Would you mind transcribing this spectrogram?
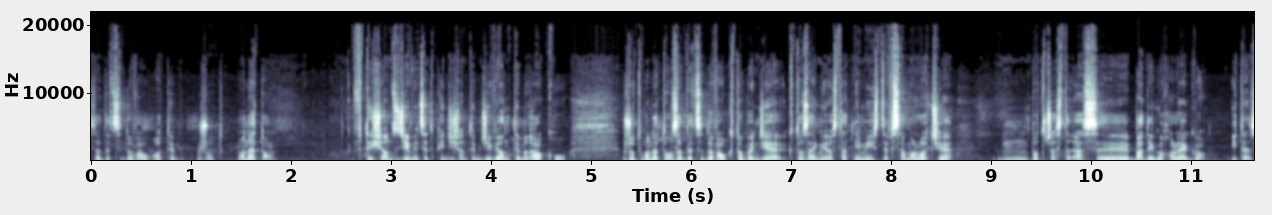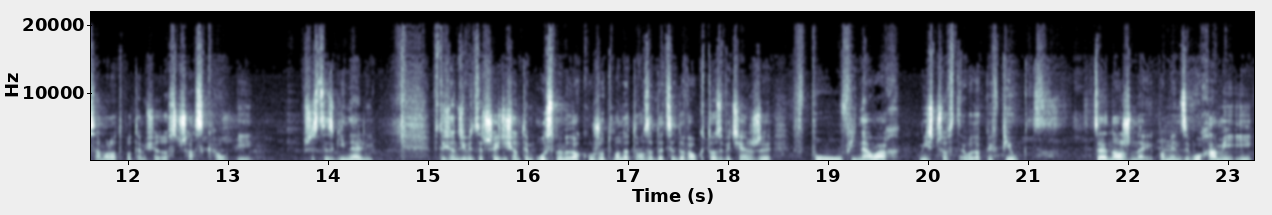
Zadecydował o tym rzut monetą. W 1959 roku rzut monetą zadecydował, kto, będzie, kto zajmie ostatnie miejsce w samolocie mm, podczas trasy Badiego Holego. I ten samolot potem się roztrzaskał i wszyscy zginęli. W 1968 roku rzut monetą zadecydował, kto zwycięży w półfinałach Mistrzostw Europy w piłce nożnej pomiędzy Włochami i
